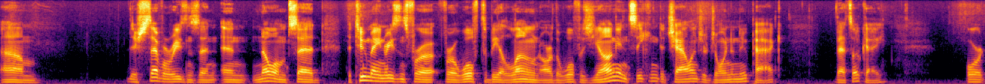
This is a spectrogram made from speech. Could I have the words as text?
Um, there's several reasons, and and Noam said the two main reasons for a, for a wolf to be alone are the wolf is young and seeking to challenge or join a new pack. That's okay. Or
